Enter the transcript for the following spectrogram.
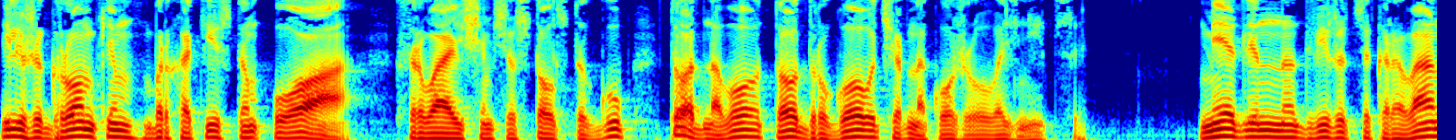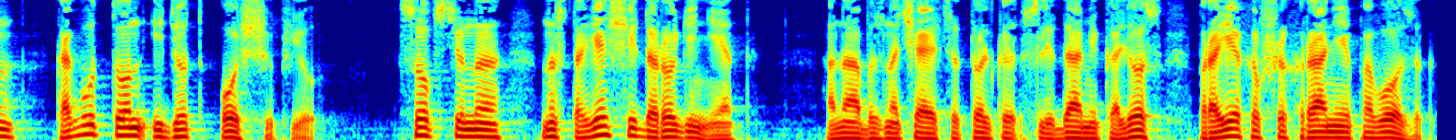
или же громким бархатистым «Уа», срывающимся с толстых губ то одного, то другого чернокожего возницы. Медленно движется караван, как будто он идет ощупью. Собственно, настоящей дороги нет. Она обозначается только следами колес, проехавших ранее повозок,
